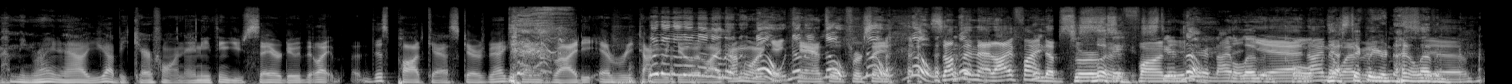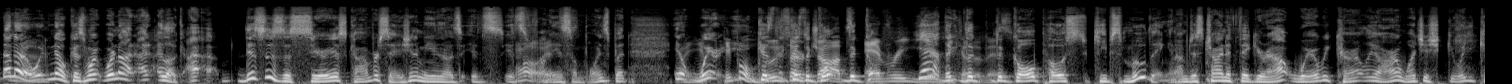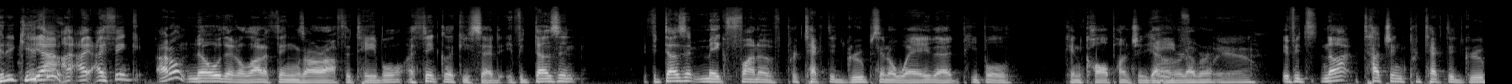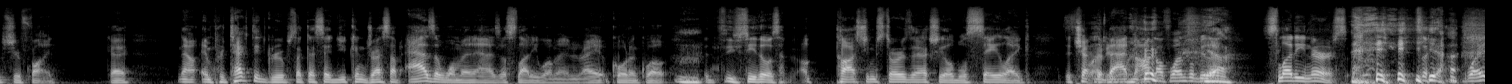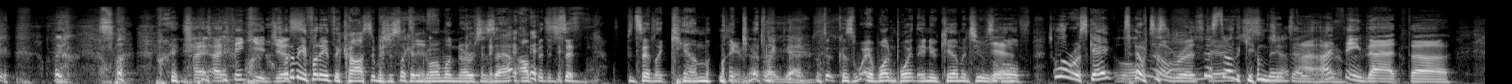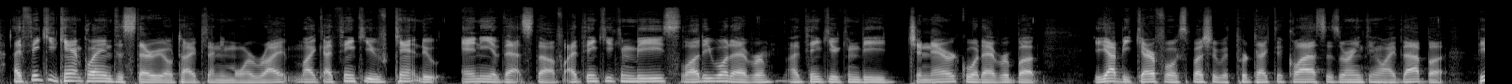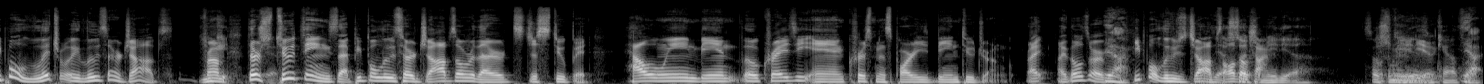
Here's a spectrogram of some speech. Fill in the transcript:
I mean, right now you gotta be careful on anything you say or do. Like this podcast scares me. I get anxiety every time we no, do no, it. no, like no, I'm no, going no, to get no, no, canceled no, for no, saying no, something no. that I find absurd listen, and funny. No. clear 9/11. Yeah, Colt. 9/11. Yeah, stick with your 9/11. Yeah. No, no, no, no, because we're, we're not. I, look, I, this is a serious conversation. I mean, even though it's it's it's Oh, funny at some points, but you know, uh, where people 'cause lose the, 'cause their the goal- jobs the goal- every Yeah, year the the, the goalpost keeps moving, and I'm just trying to figure out where we currently are and what you what you and can't Yeah, do. I, I think I don't know that a lot of things are off the table. I think, like you said, if it doesn't, if it doesn't make fun of protected groups in a way that people can call punching down or whatever, yeah. if it's not touching protected groups, you're fine. Okay. Now, in protected groups, like I said, you can dress up as a woman, as a slutty woman, right? Quote unquote. Mm-hmm. You see those uh, costume stores that actually will say like the, ch- the bad knockoff ones will be Yeah. like slutty nurse. yeah. Why? Like, so- I, I think you Would just it be funny if the costume was just like a normal nurse's outfit that said it said like Kim, like Like, yeah. because at one point they knew Kim and she was a Yeah. little she's a little risque. So just, little risque. just throw the Kim name Suggest- I, I think that uh, I think you can't play into stereotypes anymore, right? Like I think you can't do any of that stuff. I think you can be slutty, whatever. I think you can be generic, whatever. But you gotta be careful, especially with protected classes or anything like that. But people literally lose their jobs from. there's two things that people lose their jobs over that are it's just stupid. Halloween being a little crazy and Christmas parties being too drunk, right? Like those are Yeah. people lose jobs Yeah, all the social time. media. Social, media, media. is a counts. Yeah.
